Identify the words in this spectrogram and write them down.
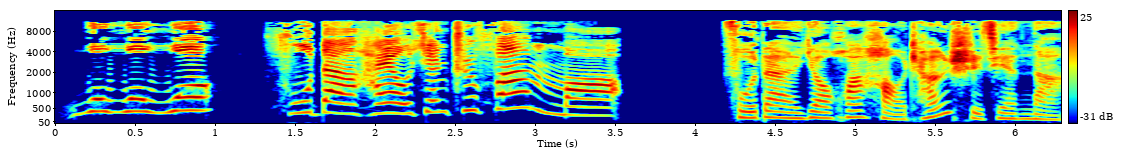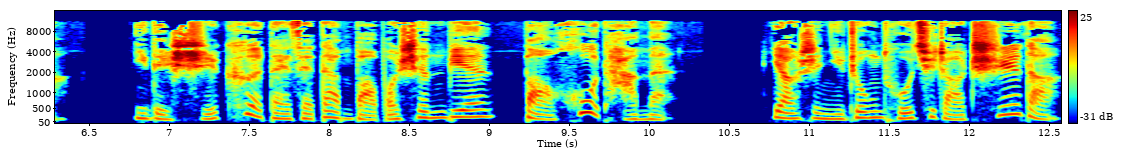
喔喔喔！孵蛋还要先吃饭吗？孵蛋要花好长时间呢，你得时刻待在蛋宝宝身边，保护它们。要是你中途去找吃的，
